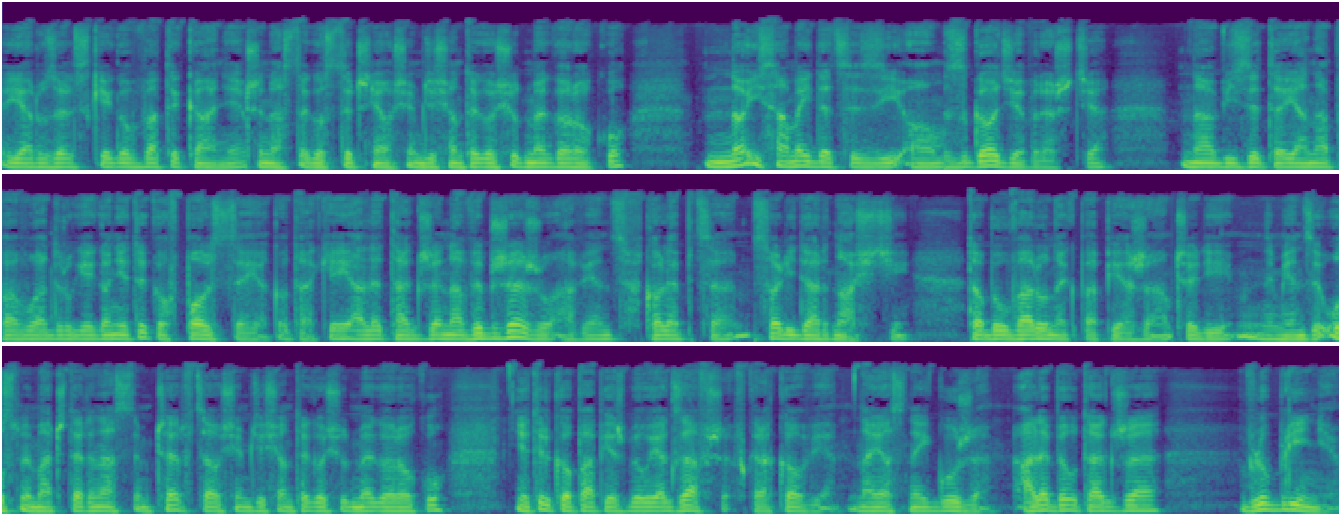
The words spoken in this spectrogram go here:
Jaruzelskiego w Watykanie 13 stycznia 1987 roku, no i samej decyzji o zgodzie wreszcie na wizytę Jana Pawła II nie tylko w Polsce jako takiej, ale także na Wybrzeżu, a więc w kolebce Solidarności. To był warunek papieża, czyli między 8 a 14 czerwca 1987 roku nie tylko papież był jak zawsze w Krakowie, na Jasnej Górze, ale był także w Lublinie,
